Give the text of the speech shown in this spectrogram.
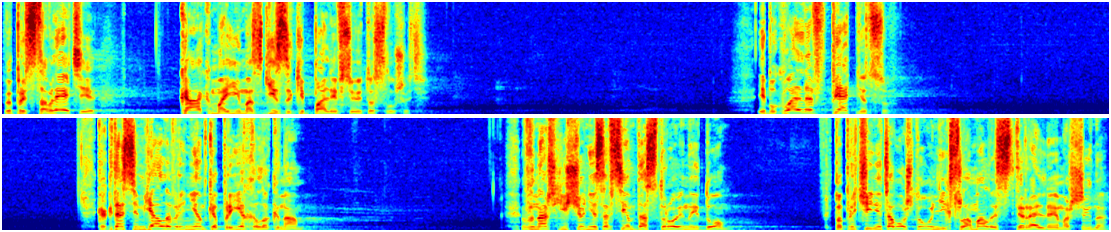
Вы представляете, как мои мозги закипали все это слушать? И буквально в пятницу, когда семья Лаврененко приехала к нам, в наш еще не совсем достроенный дом, по причине того, что у них сломалась стиральная машина,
